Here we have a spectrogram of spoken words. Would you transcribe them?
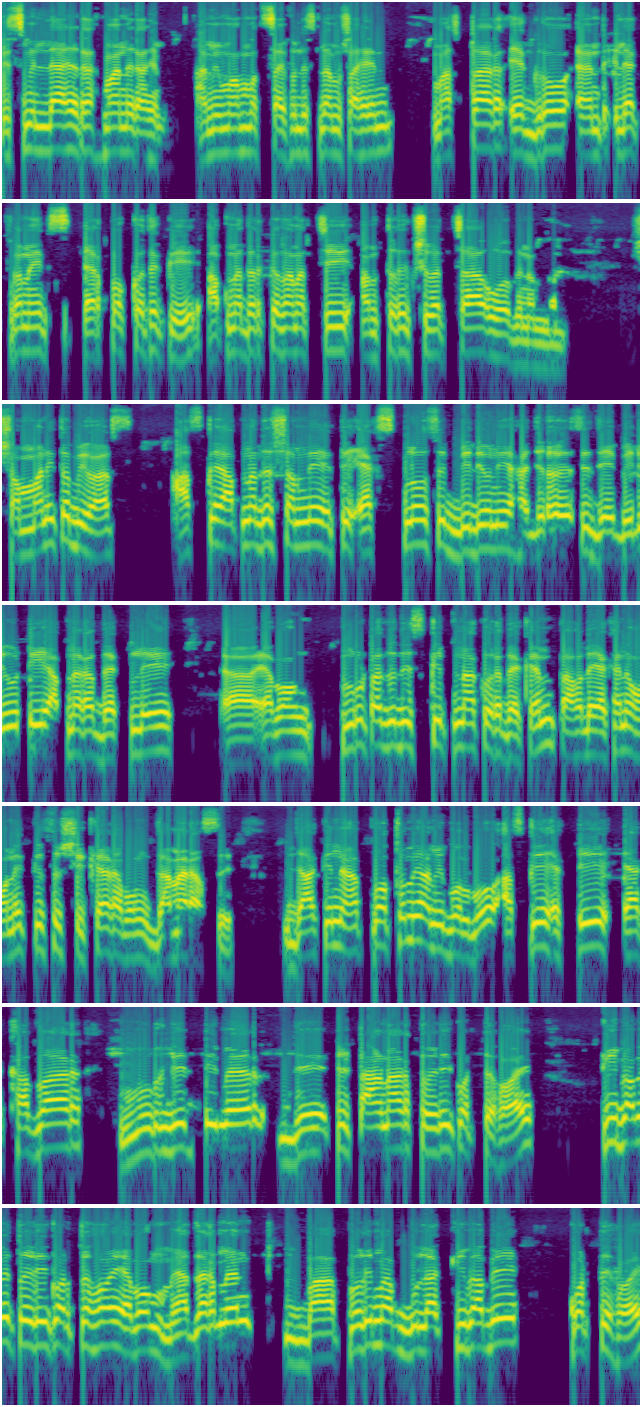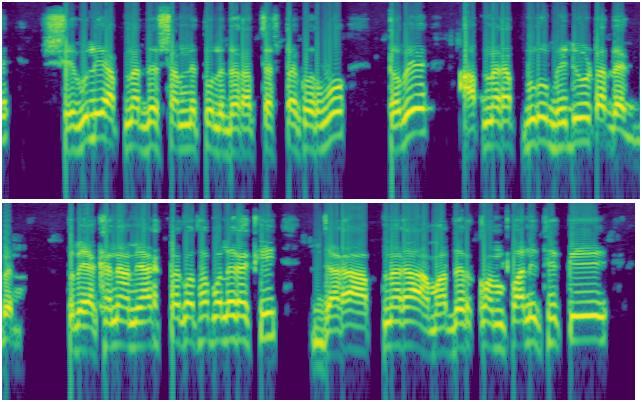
বিসমিল্লাহ রহমান রাহিম। আমি Mohammad Saiful Islam Shahin, master agro and electronics এর পক্ষ থেকে আপনাদেরকে জানাচ্ছি আন্তরিক শুভেচ্ছা ও অভিনন্দন। সম্মানিত ভিউয়ার্স আজকে আপনাদের সামনে একটি এক্সক্লুসিভ ভিডিও নিয়ে হাজির হয়েছি। যে ভিডিওটি আপনারা দেখলে এবং পুরোটা যদি স্কিপ না করে দেখেন, তাহলে এখানে অনেক কিছু শিখার এবং জানার আছে। যা কিনা প্রথমে আমি বলব, আজকে একটি এক হাজার মুরগির ডিমের যে একটি টার্নার তৈরি করতে হয় কীভাবে তৈরি করতে হয় এবং মেজারমেন্ট বা পরিমাপগুলা কীভাবে করতে হয়, সেগুলি আপনাদের সামনে তুলে ধরার চেষ্টা করব। তবে আপনারা পুরো ভিডিওটা দেখবেন। তবে এখানে আমি একটা কথা বলে রাখি, যারা আপনারা আমাদের কোম্পানি থেকে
